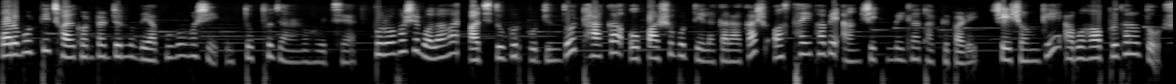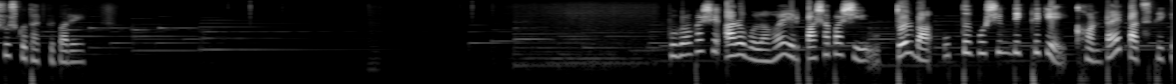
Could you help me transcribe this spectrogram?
পরবর্তী ছয় ঘণ্টার জন্য দেয়া পূর্বাভাসে তথ্য জানানো হয়েছে। পূর্বাভাসে বলা হয়, আজ দুপুর পর্যন্ত ঢাকা ও পার্শ্ববর্তী এলাকার আকাশ অস্থায়ীভাবে আংশিক মেঘলা থাকতে পারে। সেই সঙ্গে আবহাওয়া প্রধানত শুষ্ক থাকতে পারে। পূর্বাভাসে আরও বলা হয় এর পাশাপাশি উত্তর বা উত্তর পশ্চিম দিক থেকে ঘন্টায় পাঁচ থেকে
